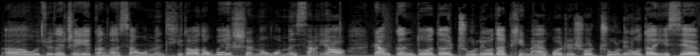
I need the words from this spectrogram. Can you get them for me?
呃，我觉得这也刚刚像我们提到的，为什么我们想要让更多的主流的品牌或者说主流的一些，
